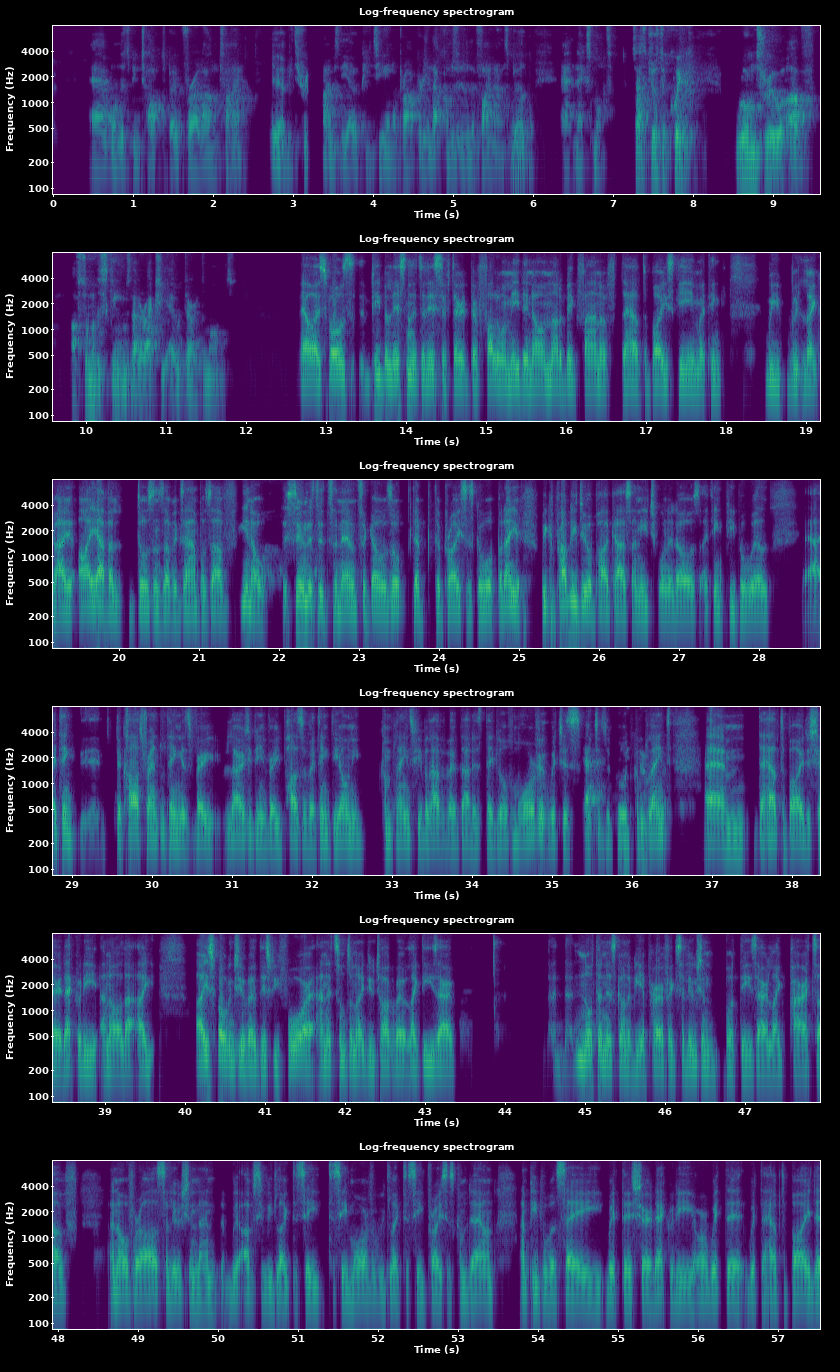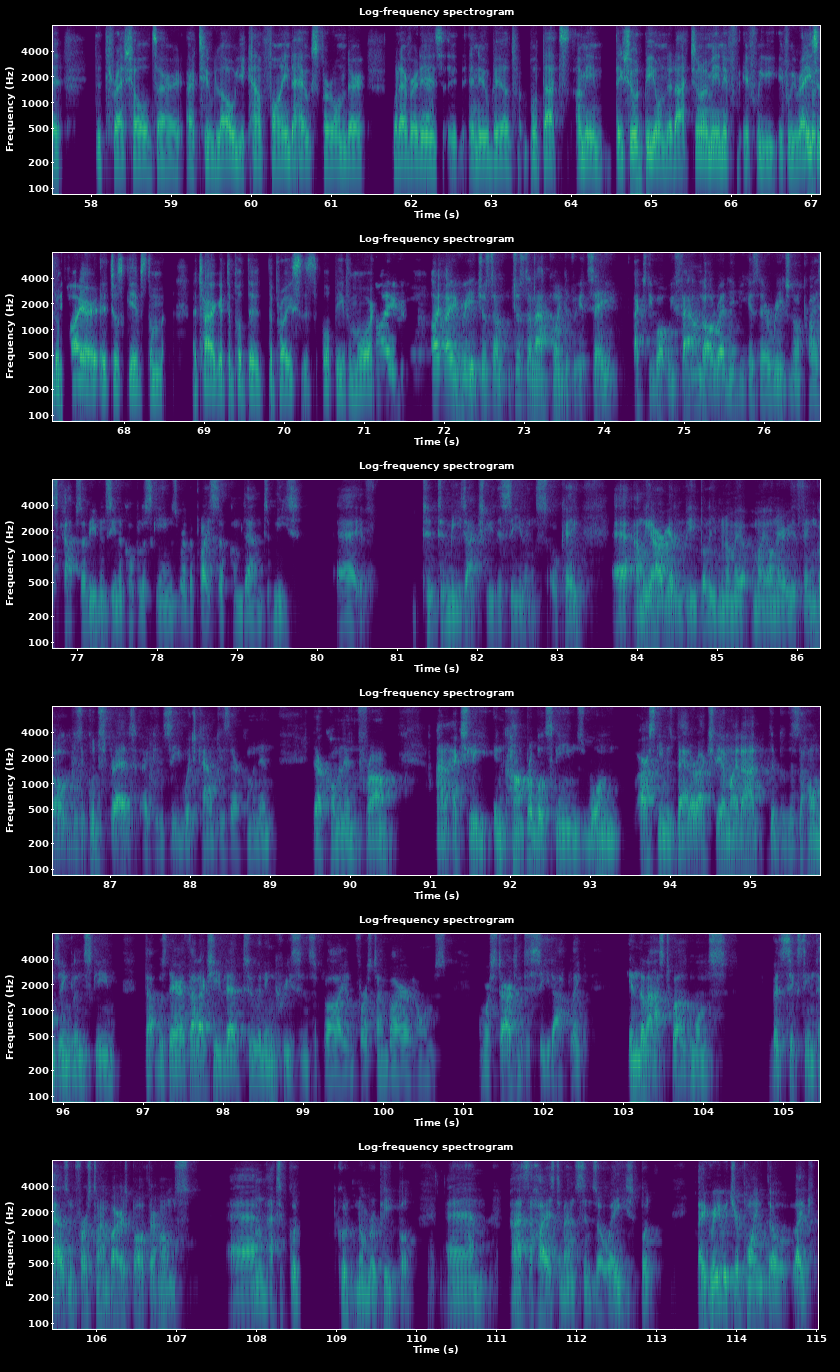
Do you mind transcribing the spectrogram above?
uh, one that's been talked about for a long time. Yeah. It'll be three times the LPT on a property, and that comes in in the finance bill uh, next month. So that's just a quick run through of of some of the schemes that are actually out there at the moment. Now, I suppose people listening to this, if they're they're following me, they know I'm not a big fan of the help to buy scheme. I think we, we like I I have a, dozens of examples of you know as soon as it's announced it goes up, the, the prices go up. But anyway, we could probably do a podcast on each one of those. I think people will. I think the cost rental thing is very largely being very positive. I think the only complaints people have about that is they'd love more of it, which is yeah, which is a good complaint. Um, the help to buy, the shared equity, and all that. I I've spoken to you about this before, and it's something I do talk about. Like these are nothing is going to be a perfect solution, but these are like parts of an overall solution. And we, obviously, we'd like to see to see more of it. We'd like to see prices come down, and people will say with the shared equity or with the with the help to buy the the thresholds are are too low. You can't find a house for under whatever it is, a new build. But that's, I mean, they should be under that. Do you know what I mean? If if we if we raise it up higher, it just gives them a target to put the, the prices up even more. I, I, agree. Just on just on that point, if we could say actually what we found already, because they're regional price caps. I've even seen a couple of schemes where the prices have come down to meet uh, if to, to meet actually the ceilings. Okay. Uh, and we are getting people, even in my, in my own area, Fingal, there's a good spread. I can see which counties they're coming in, they're coming in from. And actually, in comparable schemes, one our scheme is better. Actually, I might add. There's a Homes England scheme that was there that actually led to an increase in supply in first-time buyer homes, and we're starting to see that. Like in the last 12 months, about 16,000 first-time buyers bought their homes. Uh, mm. That's a good good number of people, um, and that's the highest amount since 08. But I agree with your point, though. Like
